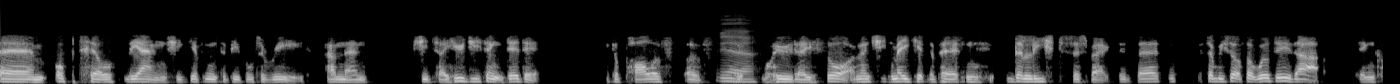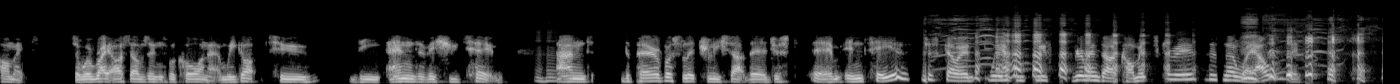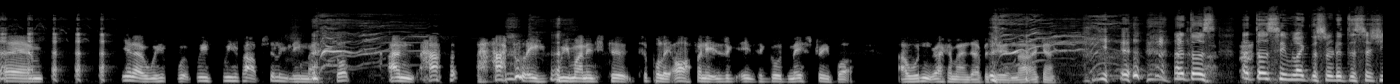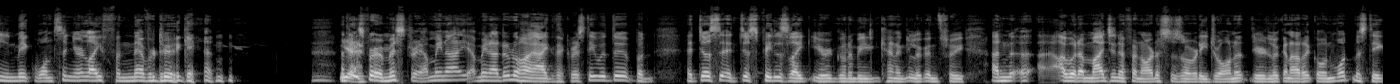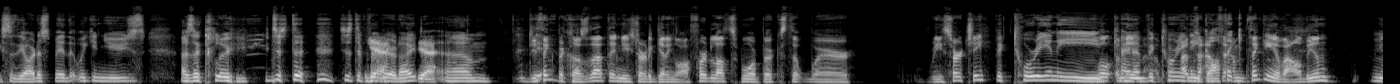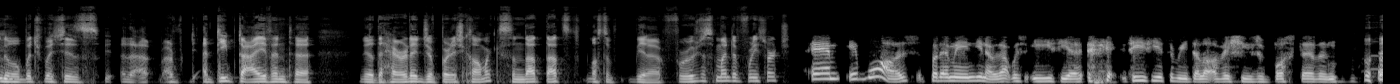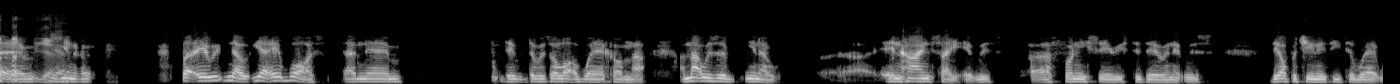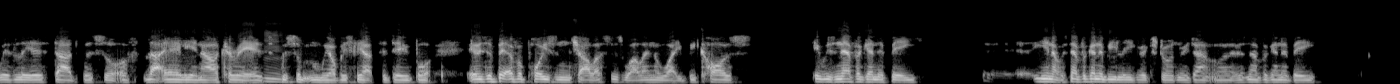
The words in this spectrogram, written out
um, up till the end. She'd give them to people to read, and then she'd say, "Who do you think did it?" Like a poll of of Yeah. who they thought, and then she'd make it the person, the least suspected person. So we sort of thought we'll do that in comics. So we'll write ourselves into a corner, and we got to the end of issue two, Mhm. and the pair of us literally sat there just um, in tears, just going, "We haven't, we've ruined our comics careers. There's no way out of this." Um, you know, we've we've we've absolutely messed up, and hap- happily we managed to, to pull it off, and it's a, it's a good mystery, but. I wouldn't recommend ever doing that again. yeah, that does that does seem like the sort of decision you make once in your life and never do again. At Yeah. least for a mystery. I mean, I, I mean, I don't know how Agatha Christie would do it, but it just it just feels like you're going to be kind of looking through. And uh, I would imagine if an artist has already drawn it, you're looking at it going, "What mistakes has the artist made that we can use as a clue just to just to figure Yeah, it out?" yeah. Um, Do you think because of that, then you started getting offered lots more books that were researchy? Victorian-y kind of Victorian-y I'm, th- I'm, th- gothic. I'm thinking of Albion, you Hmm. know, which which is a, a, a deep dive into you know the heritage of British comics, and that that's must have been a ferocious amount of research. Um, it was, but I mean, you know, that was easier. it's easier to read a lot of issues of Buster than, um, Yeah. you know. But it, no, yeah, it was, and um, there, there was a lot of work on that, and that was a, you know, uh, in hindsight, it was a funny series to do, and it was the opportunity to work with Leah's dad was sort of that early in our careers Mm. was something we obviously had to do, but it was a bit of a poison chalice as well in a way because it was never going to be you know, it's never going to be League of Extraordinary Gentlemen. It was never going to be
